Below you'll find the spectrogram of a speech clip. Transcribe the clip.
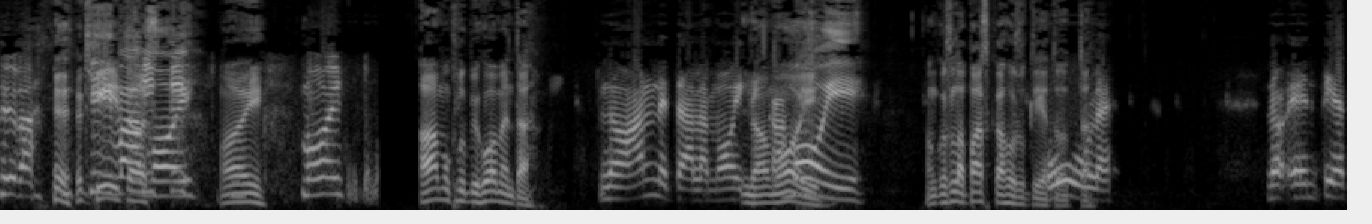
Hyvä. Kiva, Kiitos. moi. Moi. Moi. Aamuklubi, huomenta. No Anne täällä, moikka. No moi. Moi. Onko sulla paskahousutietoutta? Kuule. No en tiedä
